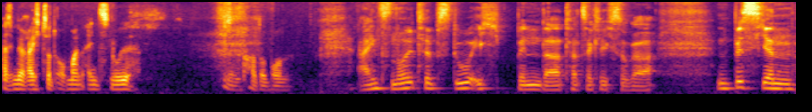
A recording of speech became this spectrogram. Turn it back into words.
also mir reicht dort auch mal ein 1-0 in Paderborn. 1-0 tippst du. Ich bin da tatsächlich sogar ein bisschen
